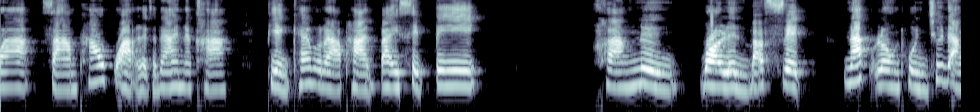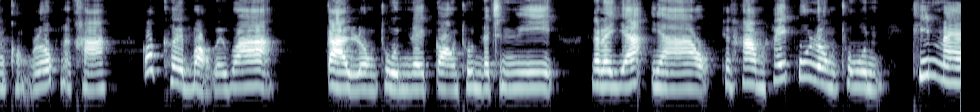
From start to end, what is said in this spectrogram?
ว่า 3 เท่ากว่าเลยก็ได้นะคะ เพียงแค่เวลาผ่านไป 10 ปี ครั้งหนึ่งวอร์เรนบัฟเฟตต์นักลงทุนชื่อดังของโลกนะคะ ก็เคยบอกไว้ว่า การลงทุนในกองทุนดัชนีในระยะยาวจะทำให้ผู้ลงทุนที่แม้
